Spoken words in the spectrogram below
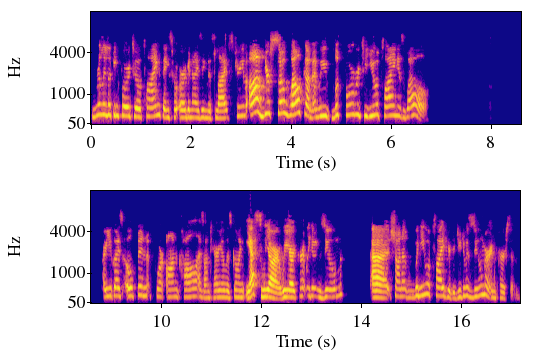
really looking forward to applying. Thanks for organizing this live stream. Oh, you're so welcome. And we look forward to you applying as well. Are you guys open for on call as Ontario was going? Yes, we are. We are currently doing Zoom. Uh, Shawna, when you applied here, did you do a Zoom or in person?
